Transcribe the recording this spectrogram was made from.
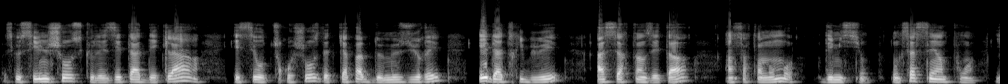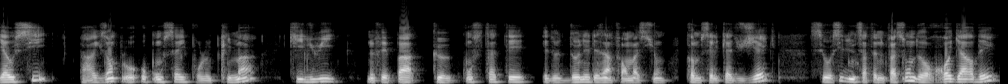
parce que c'est une chose que les États déclarent et c'est autre chose d'être capable de mesurer et d'attribuer à certains États un certain nombre d'émissions. Donc ça, c'est un point. Il y a aussi, par exemple, au Conseil pour le climat, qui lui ne fait pas que constater et de donner des informations, comme c'est le cas du GIEC, c'est aussi d'une certaine façon de regarder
